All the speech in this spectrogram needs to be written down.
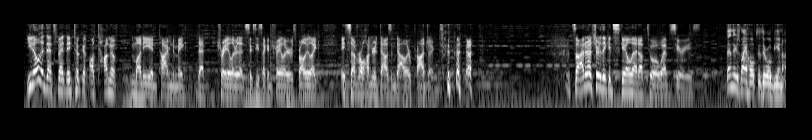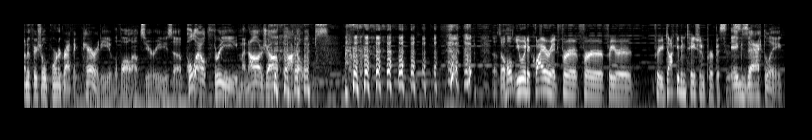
You know that that spent they took a, a ton of money and time to make that trailer, that 60 second trailer. It was probably like a several hundred thousand dollar project. so I'm not sure they could scale that up to a web series. Then there's my hope that there will be an unofficial pornographic parody of the Fallout series, uh, Pullout 3 Menage Apocalypse. so, so hope you would acquire it for for for your for your documentation purposes. exactly.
